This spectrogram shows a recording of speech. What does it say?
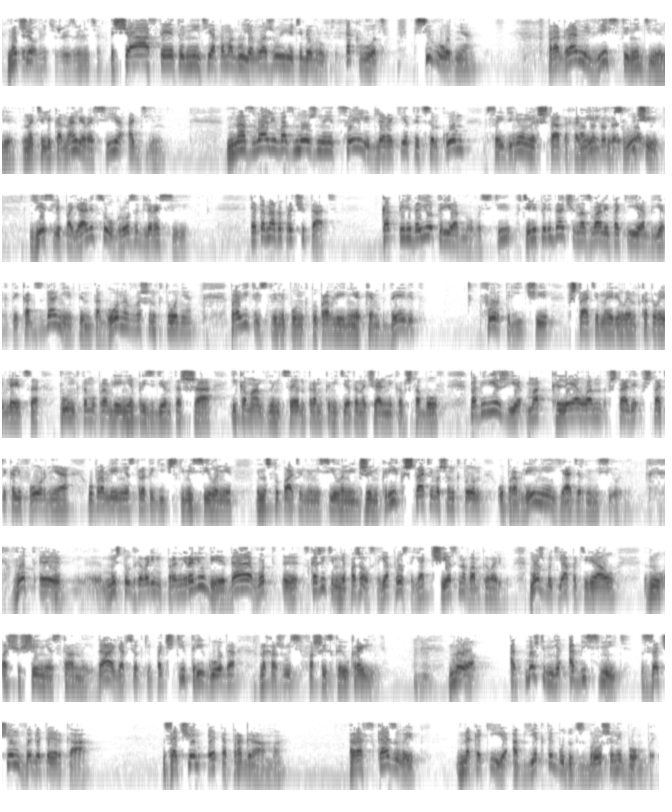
Значит, нить уже, извините. Сейчас ты эту нить, я помогу, я вложу ее тебе в руки. Так вот, сегодня в программе «Вести недели» на телеканале «Россия-1» назвали возможные цели для ракеты «Циркон» в Соединенных Штатах Америки а, да, да, да, в случае, правда если появится угроза для России. Это надо прочитать. Как передает РИА Новости, в телепередаче назвали такие объекты, как здание Пентагона в Вашингтоне, правительственный пункт управления Кэмп Дэвид – Форт Ричи в штате Мэриленд, который является пунктом управления президента США и командным центром комитета начальников штабов, побережье Макклеллан в штате, в штате Калифорния, управление стратегическими силами и наступательными силами Джим Крик в штате Вашингтон, управление ядерными силами. Вот э, мы что тут говорим про миролюбие, да, вот э, скажите мне, пожалуйста, я просто, я честно вам говорю, может быть, я потерял ну, ощущение страны, да, я все-таки почти три года нахожусь в фашистской Украине. Но можете мне объяснить, зачем ВГТРК, зачем эта программа рассказывает, на какие объекты будут сброшены бомбы?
